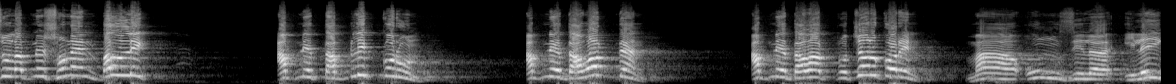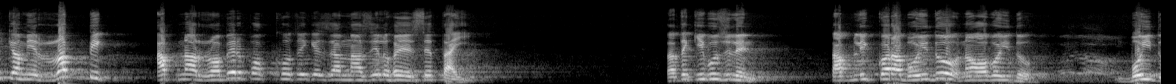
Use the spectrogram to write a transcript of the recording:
রাসূল আপনি শোনেন, বাল্লিক। আপনি তাবলিক করুন। আপনি দাওয়াত দেন। আপনি দাওয়াত প্রচার করেন। মা উংজিলা ইলাইকা মির রাব্বিক। আপনার রবের পক্ষ থেকে যা নাজিল হয়েছে তাই। তাতে কি বুঝলেন? তাবলিক করা বৈধ না অবৈধ? বৈধ।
